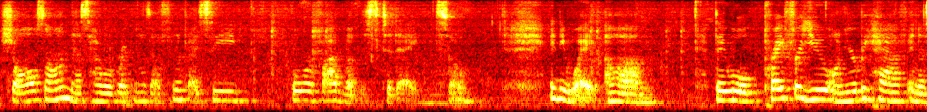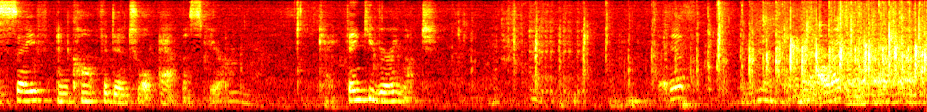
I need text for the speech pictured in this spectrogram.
shawls on. That's how we're recognized. I think I see four or five of us today. So anyway, um, they will pray for you on your behalf in a safe and confidential atmosphere. Okay, thank you very much. Is that it? All right.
